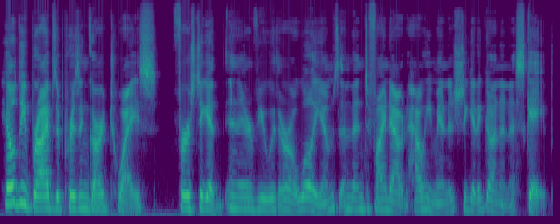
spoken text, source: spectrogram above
Hildy bribes a prison guard twice, first to get an interview with Earl Williams, and then to find out how he managed to get a gun and escape.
